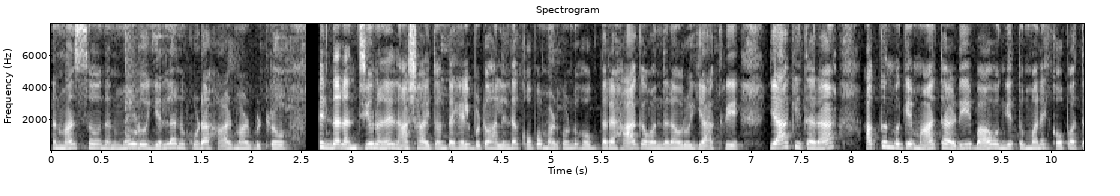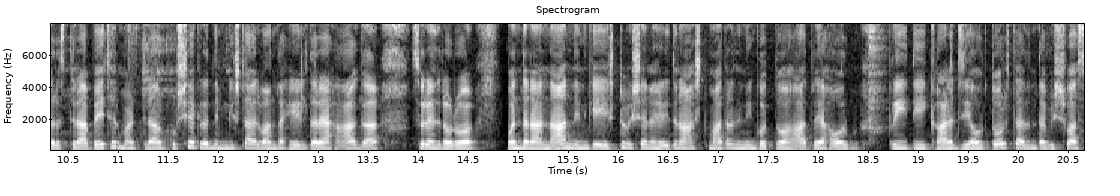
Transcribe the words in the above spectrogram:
ನನ್ನ ಮನಸ್ಸು ನನ್ನ ಮೂಡು ಎಲ್ಲನೂ ಕೂಡ ಹಾಳು ಮಾಡಿಬಿಟ್ರು. ಅದರಿಂದ ನನ್ನ ಜೀವನನೇ ನಾಶ ಆಯಿತು ಅಂತ ಹೇಳ್ಬಿಟ್ಟು ಅಲ್ಲಿಂದ ಕೋಪ ಮಾಡ್ಕೊಂಡು ಹೋಗ್ತಾರೆ. ಹಾಗ ವಂದನ ಅವರು ಯಾಕ್ರಿ? ಯಾಕೆ ಈ ಥರ? ಅಕ್ಕನ ಬಗ್ಗೆ ಮಾತಾಡಿ ಭಾವಂಗೆ ತುಂಬಾ ಕೋಪ ತರಿಸ್ತೀರಾ? ಬೇಜಾರು ಮಾಡ್ತೀರಾ? ಅವ್ರು ಖುಷಿಯಾಗಿರೋದು ನಿಮ್ಗೆ ಇಷ್ಟ ಅಲ್ವಾ? ಅಂತ ಹೇಳ್ತಾರೆ. ಆಗ ಸುರೇಂದ್ರ ಅವರು, ವಂದನ, ನಾನು ನಿನಗೆ ಎಷ್ಟು ವಿಷಯನ ಹೇಳಿದ್ದೀನೋ ಅಷ್ಟು ಮಾತ್ರ ನಿನಗೆ ಗೊತ್ತು. ಆದರೆ ಅವ್ರ ಪ್ರೀತಿ, ಕಾಳಜಿ, ಅವ್ರು ತೋರಿಸ್ತಾ ಇದ್ದಂಥ ವಿಶ್ವಾಸ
